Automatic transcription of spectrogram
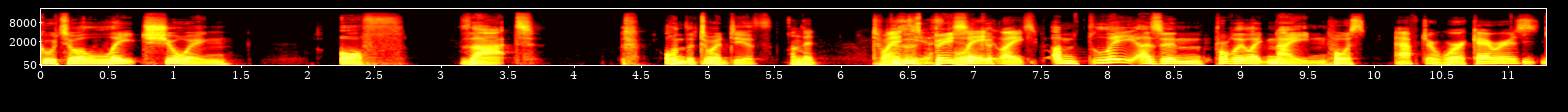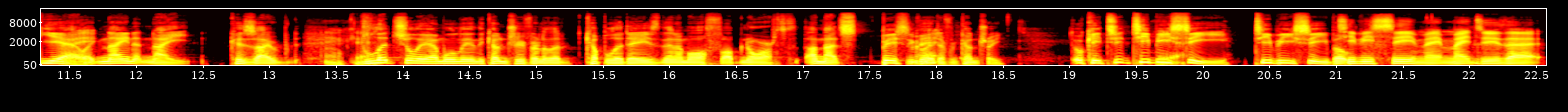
go to a late showing of that on the twentieth. On the twentieth, it's basically late like I'm late as in probably like nine. post after work hours. Yeah, Right. like nine at night. Because I literally I'm only in the country for another couple of days, and then I'm off up north, and that's basically a different country. Okay, t- TBC, TBC, but TBC might might do that.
